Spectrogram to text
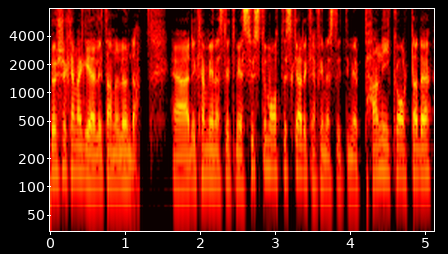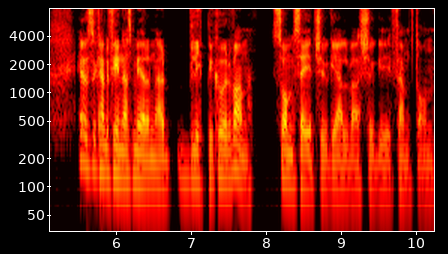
börsen kan agera lite annorlunda. Det kan finnas lite mer systematiska, det kan finnas lite mer panikartade, eller så kan det finnas mer den här blipp i kurvan, som säger 2011, 2015.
